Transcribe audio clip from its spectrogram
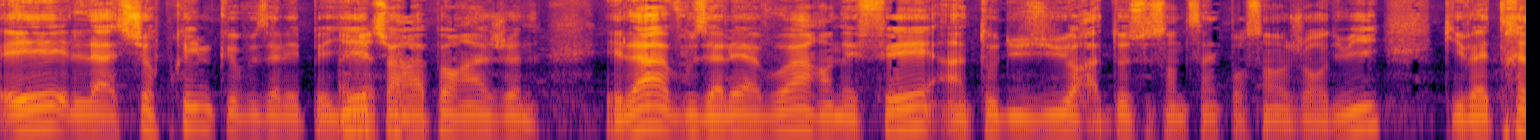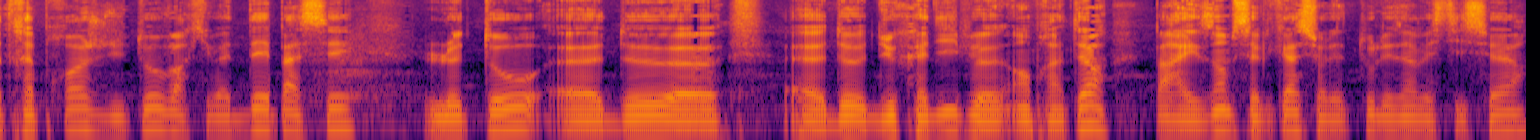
et la surprime que vous allez Oui, payer sûr. par rapport à un jeune. Et là, vous allez avoir en effet un taux d'usure à 2,65% aujourd'hui, qui va être très très proche du taux, voire qui va dépasser le taux euh, de, euh, euh, de- du crédit euh, emprunteur. Par exemple, c'est le cas sur les- tous les investisseurs,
